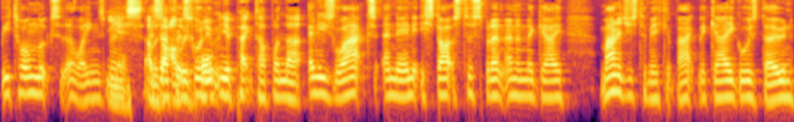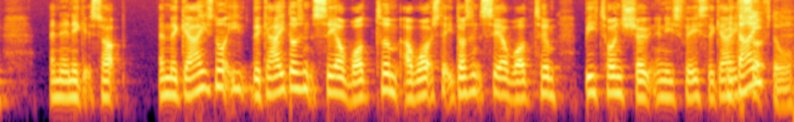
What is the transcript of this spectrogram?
Bitton looks at the linesman. Yes, I as was, if I it's was going to- hoping you picked up on that. and he's lax, and then he starts to sprint in, and the guy manages to make it back. The guy goes down, and then he gets up, and the guy's not. Even, the guy doesn't say a word to him. I watched it. He doesn't say a word to him. Bitton shouting in his face. The guy He dived though.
